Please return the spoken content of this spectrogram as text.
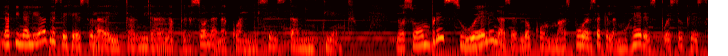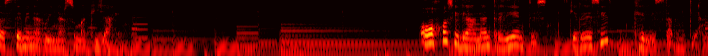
La finalidad de este gesto es la de evitar mirar a la persona a la cual se está mintiendo. Los hombres suelen hacerlo con más fuerza que las mujeres, puesto que éstas temen arruinar su maquillaje. Ojo si le habla entre dientes, quiere decir que está mintiendo.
